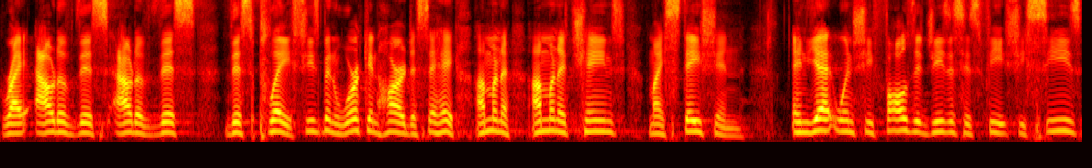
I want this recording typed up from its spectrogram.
right out of this, out of this this place. She's been working hard to say, hey, I'm gonna I'm gonna change my station and yet, when she falls at Jesus' feet, she sees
